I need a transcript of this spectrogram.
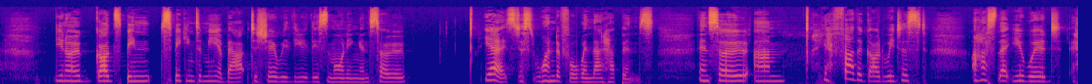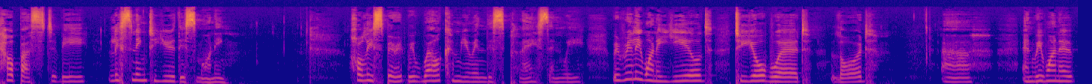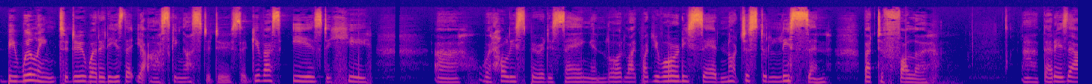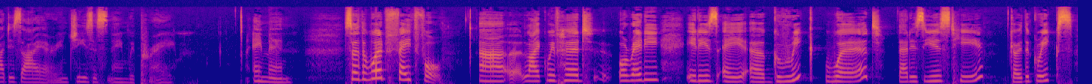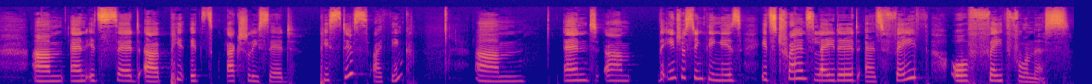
you know, God's been speaking to me about to share with you this morning. And so, yeah, it's just wonderful when that happens. And so, um, yeah, Father God, we just ask that you would help us to be listening to you this morning. Holy Spirit, we welcome you in this place and we we really want to yield to your word, Lord. Uh, and we want to be willing to do what it is that you're asking us to do. So give us ears to hear uh, what Holy Spirit is saying. And Lord, like what you've already said, not just to listen, but to follow. Uh, that is our desire. In Jesus' name we pray. Amen. So the word faithful, uh, like we've heard already, it is a, a, Greek word that is used here. Go the Greeks. Um, and it's said, uh, pi- it's actually said pistis, I think. Um, and um, the interesting thing is, it's translated as faith or faithfulness.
